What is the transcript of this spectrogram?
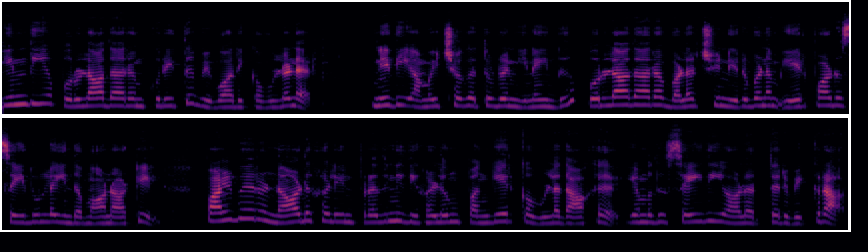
இந்திய பொருளாதாரம் குறித்து விவாதிக்கவுள்ளனா் நிதி அமைச்சகத்துடன் இணைந்து பொருளாதார வளர்ச்சி நிறுவனம் ஏற்பாடு செய்துள்ள இந்த மாநாட்டில் பல்வேறு நாடுகளின் பிரதிநிதிகளும் பங்கேற்க உள்ளதாக எமது செய்தியாளர் தெரிவிக்கிறார்.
